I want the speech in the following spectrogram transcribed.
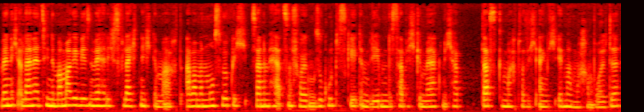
wenn ich alleinerziehende Mama gewesen wäre, hätte ich es vielleicht nicht gemacht. Aber man muss wirklich seinem Herzen folgen, so gut es geht im Leben. Das habe ich gemerkt. Und ich habe das gemacht, was ich eigentlich immer machen wollte,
